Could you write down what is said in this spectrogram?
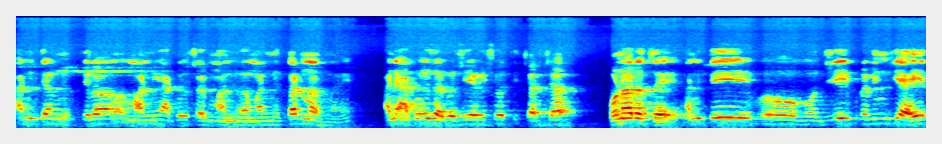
आणि त्या नियुक्तीला माननीय आठवले साहेब मान्य मान्य करणार नाही. आणि आठवले साहेबांची या विषयावरती चर्चा होणारच आहे. आणि ते अं, जे प्रवीणजी आहेत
